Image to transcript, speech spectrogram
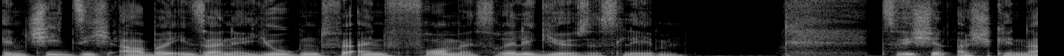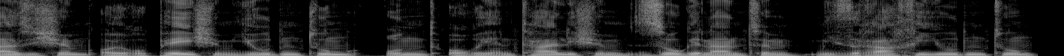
entschied sich aber in seiner Jugend für ein frommes religiöses Leben zwischen aschkenasischem europäischem Judentum und orientalischem sogenanntem Mizrachi-Judentum,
